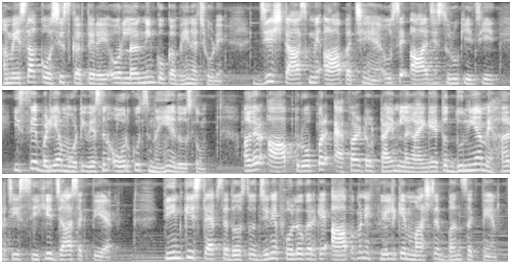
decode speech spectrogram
हमेशा कोशिश करते रहे और लर्निंग को कभी ना छोड़ें। जिस टास्क में आप अच्छे हैं, उसे आज ही शुरू कीजिए। इससे बढ़िया मोटिवेशन और कुछ नहीं है दोस्तों। अगर आप प्रॉपर एफर्ट और टाइम लगाएँगे तो दुनिया में हर चीज़ सीखी जा सकती है। तीन की स्टेप्स है दोस्तों, जिन्हें फॉलो करके आप अपने फ़ील्ड के मास्टर बन सकते हैं।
